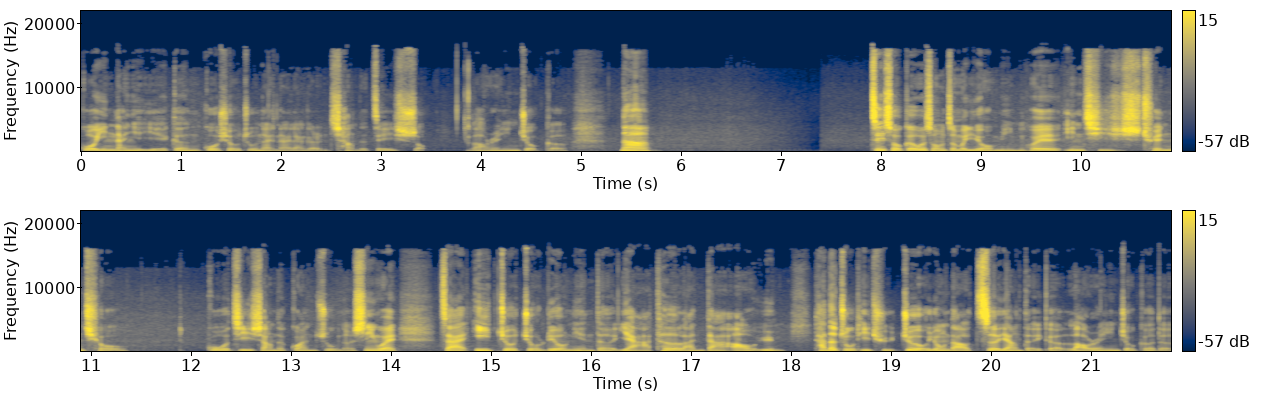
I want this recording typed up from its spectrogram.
郭英男爷爷跟郭秀珠奶奶两个人唱的这一首《老人饮酒歌》。那这首歌为什么这么有名，会引起全球国际上的关注呢？是因为在一九九六年的亚特兰大奥运，它的主题曲就有用到这样的一个老人饮酒歌的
